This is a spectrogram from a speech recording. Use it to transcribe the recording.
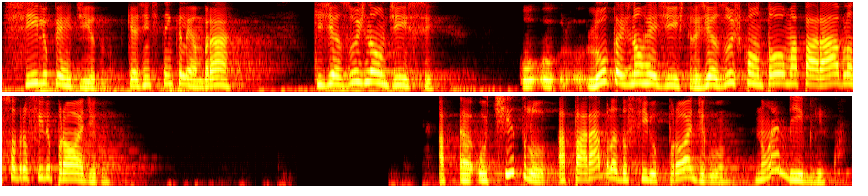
filho perdido, porque a gente tem que lembrar que Jesus não disse, o, o, Lucas não registra, Jesus contou uma parábola sobre o filho pródigo. A, a, o título, a parábola do filho pródigo, não é bíblico.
